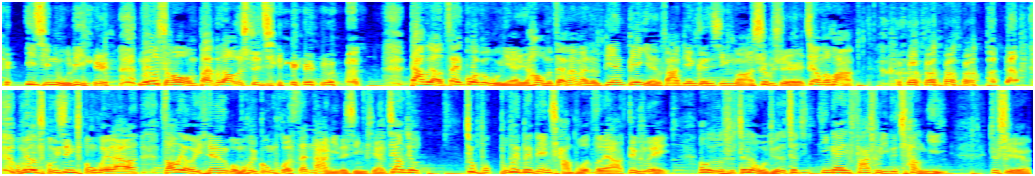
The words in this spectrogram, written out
一起努力，没有什么我们办不到的事情。大不了再过个五年，然后我们再慢慢的边边研发边更新嘛，是不是？这样的话，我们又重新重回来了。早晚有一天我们会攻破三纳米的芯片，这样就就不不会被别人卡脖子了呀，对不对？哦，有时真的，我觉得这应该发出一个倡议，就是。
